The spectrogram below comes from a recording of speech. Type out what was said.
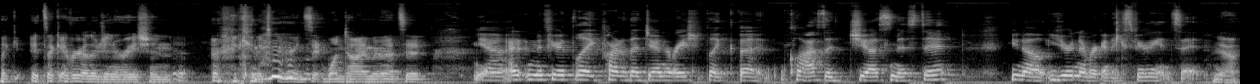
like it's like every other generation can experience it one time and that's it. Yeah, and if you're like part of the generation, like the class that just missed it, you know, you're never going to experience it. Yeah.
